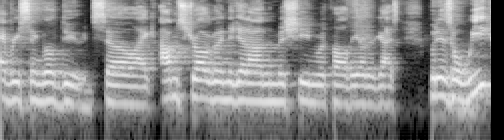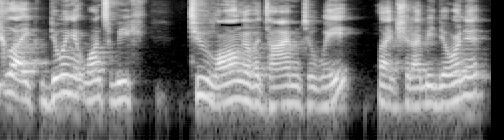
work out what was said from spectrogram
every single dude. So like I'm struggling to get on the machine with all the other guys. But is a week like doing it once a week too long of a time to wait? Like, should I be doing it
